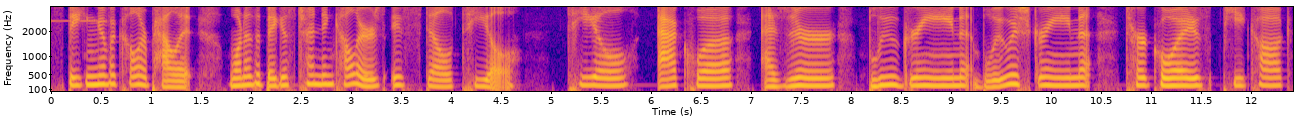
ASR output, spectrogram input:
Speaking of a color palette, one of the biggest trending colors is still teal. Teal, aqua, azure, blue green, bluish green, turquoise, peacock,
